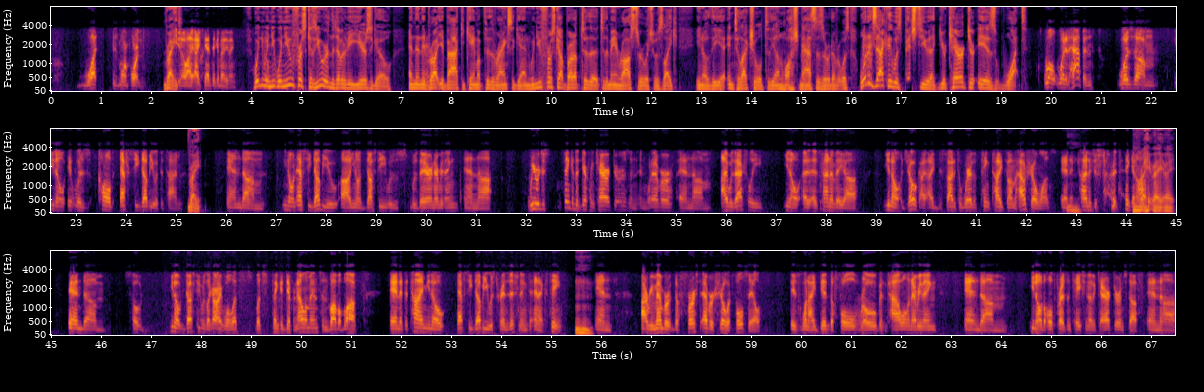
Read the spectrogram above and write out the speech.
what is more important? Right. You know, I, I can't think of anything. When when you when you first because you were in the WWE years ago, and then they brought you back, you came up through the ranks again. When you first got brought up to the to the main roster, which was like you know the uh, intellectual to the unwashed masses or whatever it was, what exactly was pitched to you? Like your character is what? Well, what had happened was, um, you know, it was called FCW at the time. Right. and um, you know, in FCW, uh, you know, Dusty was was there and everything, and uh, we were just thinking of different characters and, and whatever. And um, I was actually, you know, as, as kind of a, uh, you know, a joke, I, I decided to wear the pink tights on the house show once, and it kind of just started taking off. Right. Right. Right. And um, so, you know, Dusty was like, "All right, well, let's let's think of different elements and blah blah blah." And at the time, you know, FCW was transitioning to NXT, hmm and I remember the first ever show at Full Sail is when I did the full robe and towel and everything, and um, you know, the whole presentation of the character and stuff. And uh,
